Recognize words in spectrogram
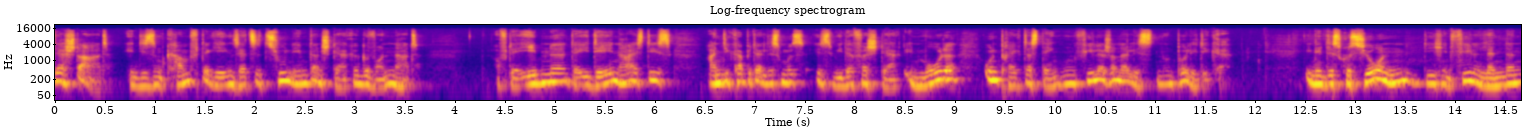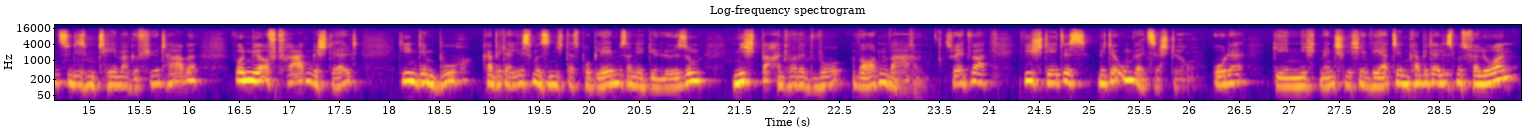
der Staat, in diesem Kampf der Gegensätze zunehmend an Stärke gewonnen hat. Auf der Ebene der Ideen heißt dies, Antikapitalismus ist wieder verstärkt in Mode und prägt das Denken vieler Journalisten und Politiker. In den Diskussionen, die ich in vielen Ländern zu diesem Thema geführt habe, wurden mir oft Fragen gestellt, die in dem Buch Kapitalismus ist nicht das Problem, sondern die Lösung nicht beantwortet wo worden waren. So etwa, wie steht es mit der Umweltzerstörung? Oder gehen nicht menschliche Werte im Kapitalismus verloren?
